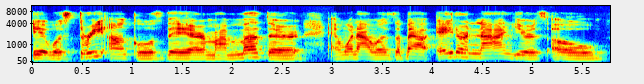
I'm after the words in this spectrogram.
It was three uncles there, my mother, and when I was about eight or nine years old,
